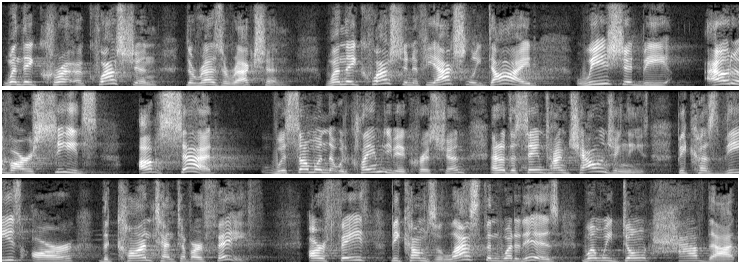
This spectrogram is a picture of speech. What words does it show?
when they uh, question the resurrection, when they question if he actually died, we should be out of our seats upset with someone that would claim to be a Christian and at the same time challenging these because these are the content of our faith. Our faith becomes less than what it is when we don't have that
